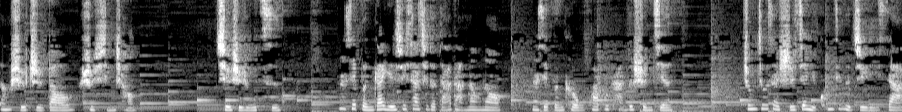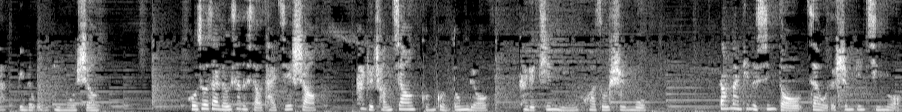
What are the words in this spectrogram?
当时只道是寻常。”确实如此，那些本该延续下去的打打闹闹，那些本可无话不谈的瞬间，终究在时间与空间的距离下变得无比陌生。我坐在楼下的小台阶上，看着长江滚滚东流，看着天明化作日暮。当漫天的星斗在我的身边倾落，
